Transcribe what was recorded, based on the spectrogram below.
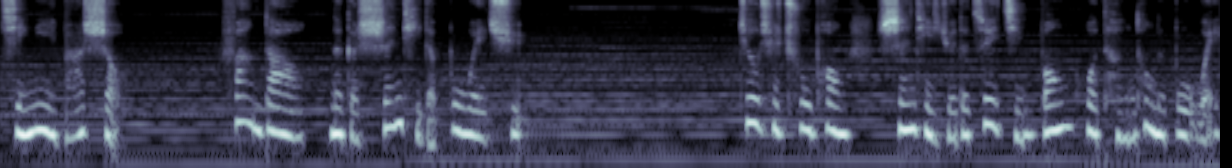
请你把手放到那个身体的部位去。就去触碰身体觉得最紧绷或疼痛的部位。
